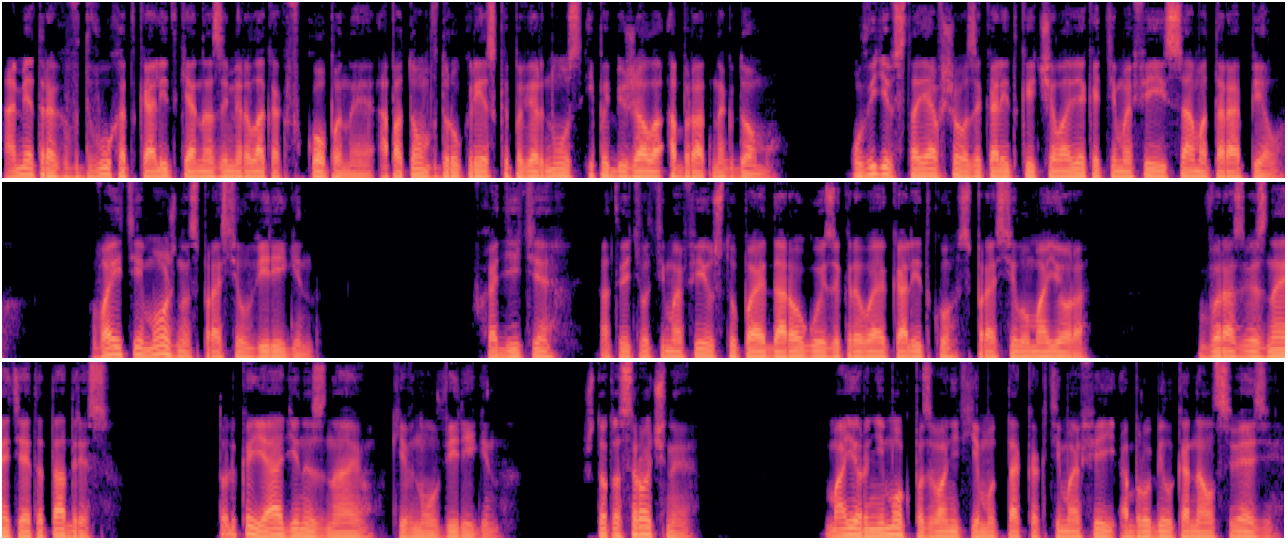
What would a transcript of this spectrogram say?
А метрах в двух от калитки она замерла, как вкопанная, а потом вдруг резко повернулась и побежала обратно к дому. Увидев стоявшего за калиткой человека, Тимофей сам оторопел. «Войти можно?» — спросил Веригин. «Входите», — ответил Тимофей, уступая дорогу и закрывая калитку, спросил у майора. «Вы разве знаете этот адрес?» «Только я один и знаю», — кивнул Веригин. «Что-то срочное?» Майор не мог позвонить ему, так как Тимофей обрубил канал связи.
